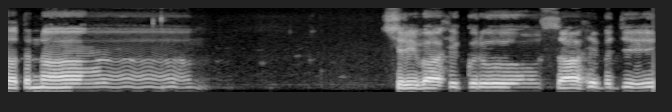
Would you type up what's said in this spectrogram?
ਸਤਨਾਮ। ਸ੍ਰੀ ਵਾਹਿਗੁਰੂ ਸਾਹਿਬ ਜੀ।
